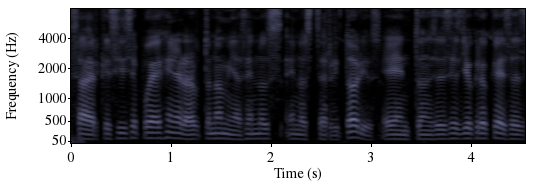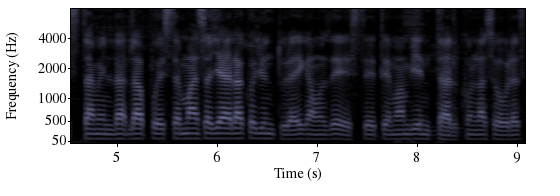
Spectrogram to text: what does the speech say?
Saber que sí se puede generar autonomías en los, en los territorios. Entonces yo creo que esa es también la, apuesta más allá de la coyuntura, digamos, de este tema ambiental con las obras,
